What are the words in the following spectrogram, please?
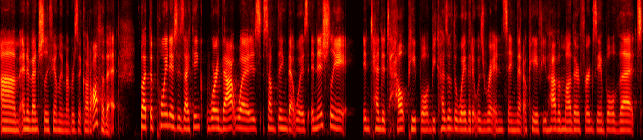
Um, and eventually family members that got off of it. But the point is, is I think where that was something that was initially intended to help people because of the way that it was written, saying that, okay, if you have a mother, for example, that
